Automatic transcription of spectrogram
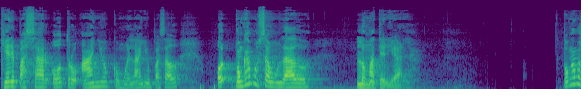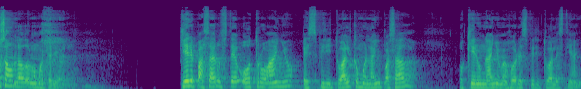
¿Quiere pasar otro año como el año pasado? pongamos a un lado lo material. Pongamos a un lado lo material. ¿Quiere pasar usted otro año espiritual como el año pasado? ¿O quiere un año mejor espiritual este año?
